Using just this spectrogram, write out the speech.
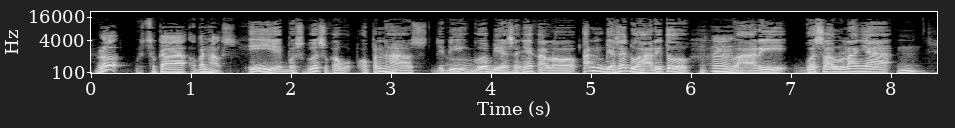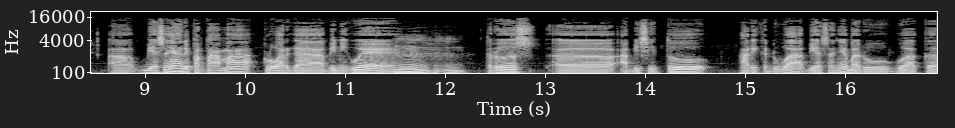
Lo suka open house? Iya, bos gue suka open house. Jadi Oh. gue biasanya kalau kan biasanya dua hari tuh, Mm. dua hari. Gue selalu nanya. Hmm. eh, biasanya hari pertama keluarga bini gue. Hmm, hmm. Terus eh, abis itu hari kedua biasanya baru gue ke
